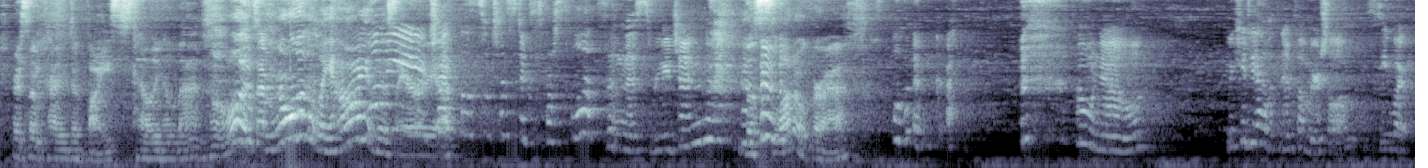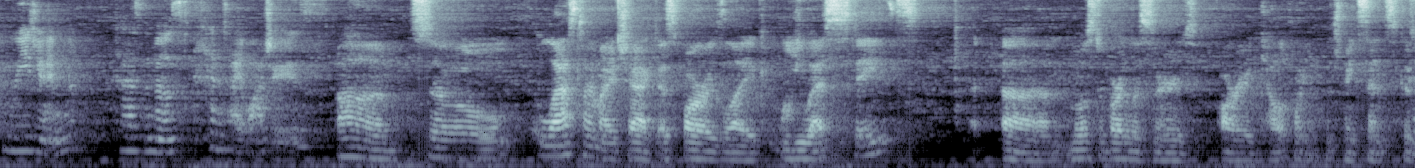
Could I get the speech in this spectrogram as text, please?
there's some kind of device telling him that. Oh, it's abnormally high in Let this me area. check the statistics for sluts in this region. The slutograph. oh no. We could do that with an infomercial. See what region has the most hentai watchers. Um, so last time I checked, as far as like U.S. states, um, most of our listeners are in California, which makes sense because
